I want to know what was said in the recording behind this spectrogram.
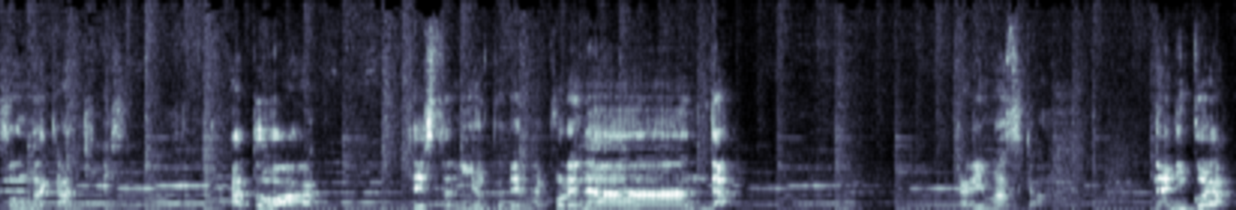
そんな感じです。あとはテストによく出るのはこれなんだ。わかりますか？何小屋？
